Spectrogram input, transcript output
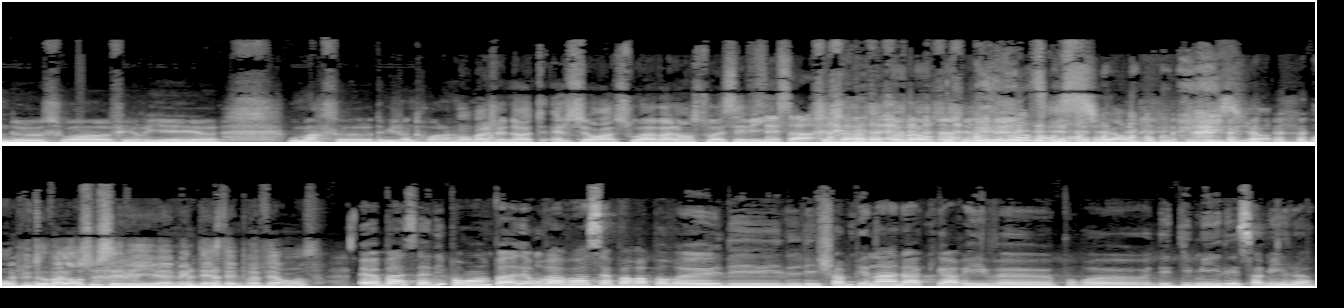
2022, soit euh, février euh, ou mars euh, 2023 là. Bon, bah, Voilà. je note, elle sera soit à Valence, soit à Séville. C'est ça. C'est ça, c'est soit Valence, soit Séville. C'est sûr, je suis sûr. Bon, plutôt Valence ou Séville, euh, Megdes, t'as une préférence? Euh, bah, ça dépend. pas- On va voir ça par rapport euh, des les championnats là qui arrivent euh, pour euh, les 10 000 et 5 000.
